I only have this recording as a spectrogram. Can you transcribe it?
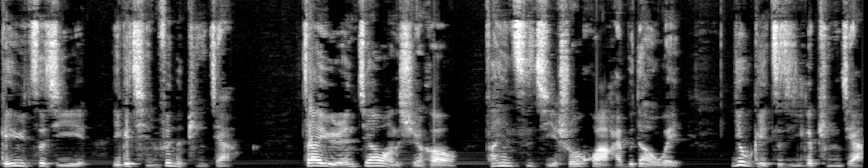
给予自己一个勤奋的评价。在与人交往的时候，发现自己说话还不到位，又给自己一个评价。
